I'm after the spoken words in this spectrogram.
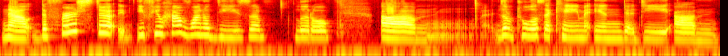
Now the first, uh, if you have one of these uh, little um, little tools that came in the, the um,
